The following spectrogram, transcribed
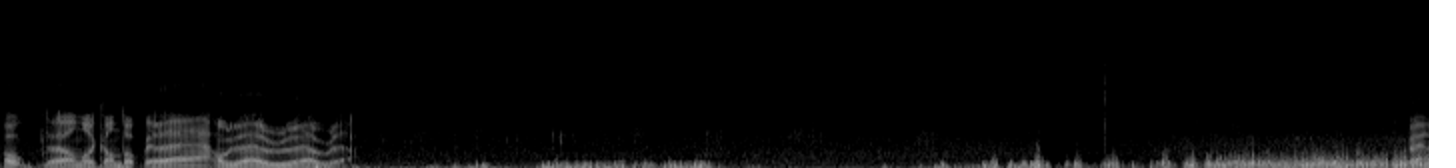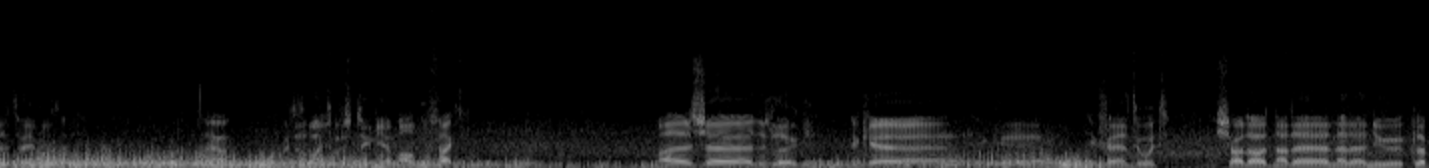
Oh, de andere kant op. Bijna twee minuten. Nou ja, goed, dat bandje was natuurlijk niet helemaal perfect. Maar dat is, eh, dat is leuk. Ik, eh, ik, eh, ik vind het goed. Shout-out naar de, naar de nieuwe club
